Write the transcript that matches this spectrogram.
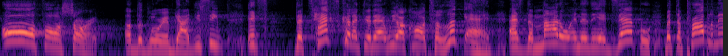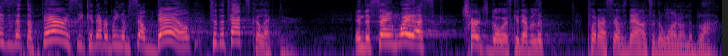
all fall short of the glory of God. You see, it's the tax collector that we are called to look at as the model and the example. But the problem is, is that the Pharisee can never bring himself down to the tax collector. In the same way, us churchgoers can never look, put ourselves down to the one on the block.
